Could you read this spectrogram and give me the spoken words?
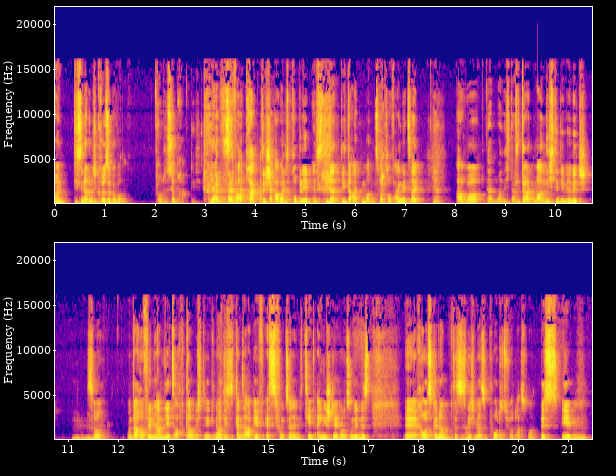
und die sind aber nicht größer geworden. Oh, das ist ja praktisch. Ja, das war praktisch, aber das Problem ist, die, die Daten wurden zwar drauf angezeigt, Ja. aber Die Daten waren nicht da. die Daten waren nicht in dem Image. So. Und daraufhin haben die jetzt auch, glaube ich, genau diese ganze APFS-Funktionalität eingestellt oder zumindest äh, rausgenommen, dass es nicht mehr supported wird erstmal, bis eben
